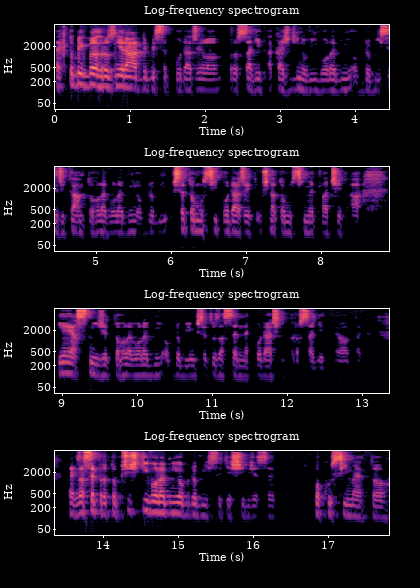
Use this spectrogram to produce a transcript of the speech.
Tak to bych byl hrozně rád, kdyby se podařilo prosadit a každý nový volební období si říkám, tohle volební období už se to musí podařit, už na to musíme tlačit a je jasný, že tohle volební období už se to zase nepodaří prosadit. Jo? Tak tak zase pro to příští volební období se těším, že se pokusíme to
